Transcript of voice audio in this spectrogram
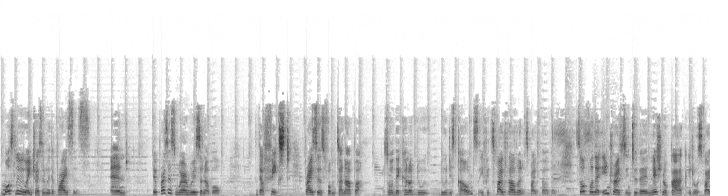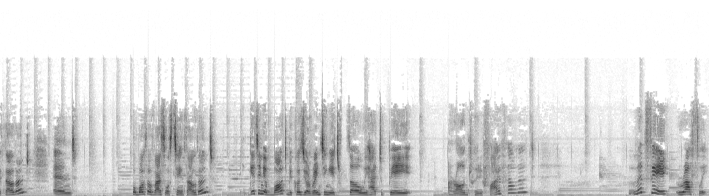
mostly we were interested with the prices and the prices were reasonable. They're fixed prices from TANAPA. So they cannot do do discounts. If it's five thousand, it's five thousand. So for the entrance into the national park, it was five thousand, and for both of us was ten thousand. Getting a boat because you're renting it, so we had to pay around twenty five thousand. Let's say roughly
